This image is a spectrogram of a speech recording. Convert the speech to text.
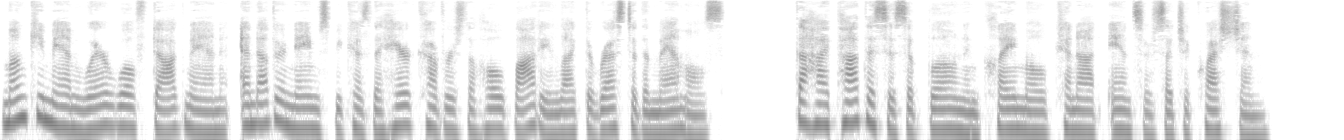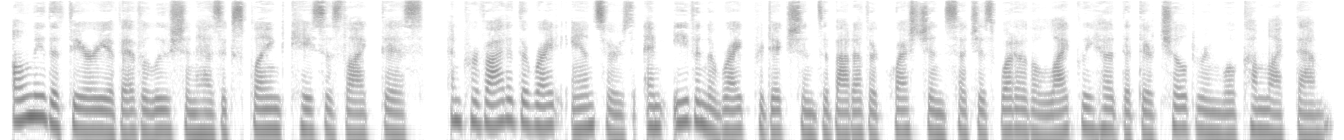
monkey man, werewolf, dog man, and other names because the hair covers the whole body like the rest of the mammals. The hypothesis of blown and clay mold cannot answer such a question. Only the theory of evolution has explained cases like this, and provided the right answers and even the right predictions about other questions such as what are the likelihood that their children will come like them.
